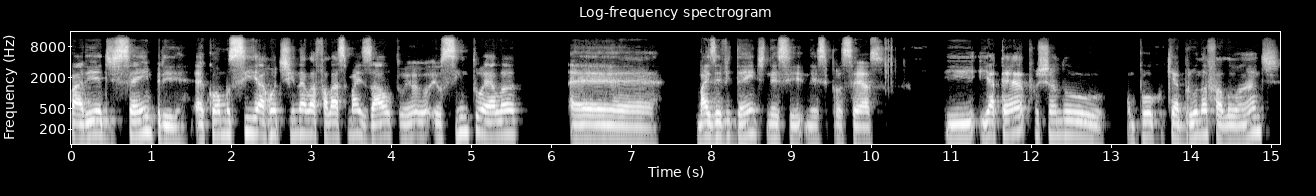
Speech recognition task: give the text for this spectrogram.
paredes sempre, é como se a rotina ela falasse mais alto. Eu, eu sinto ela é, mais evidente nesse, nesse processo. E, e até puxando um pouco o que a Bruna falou antes,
